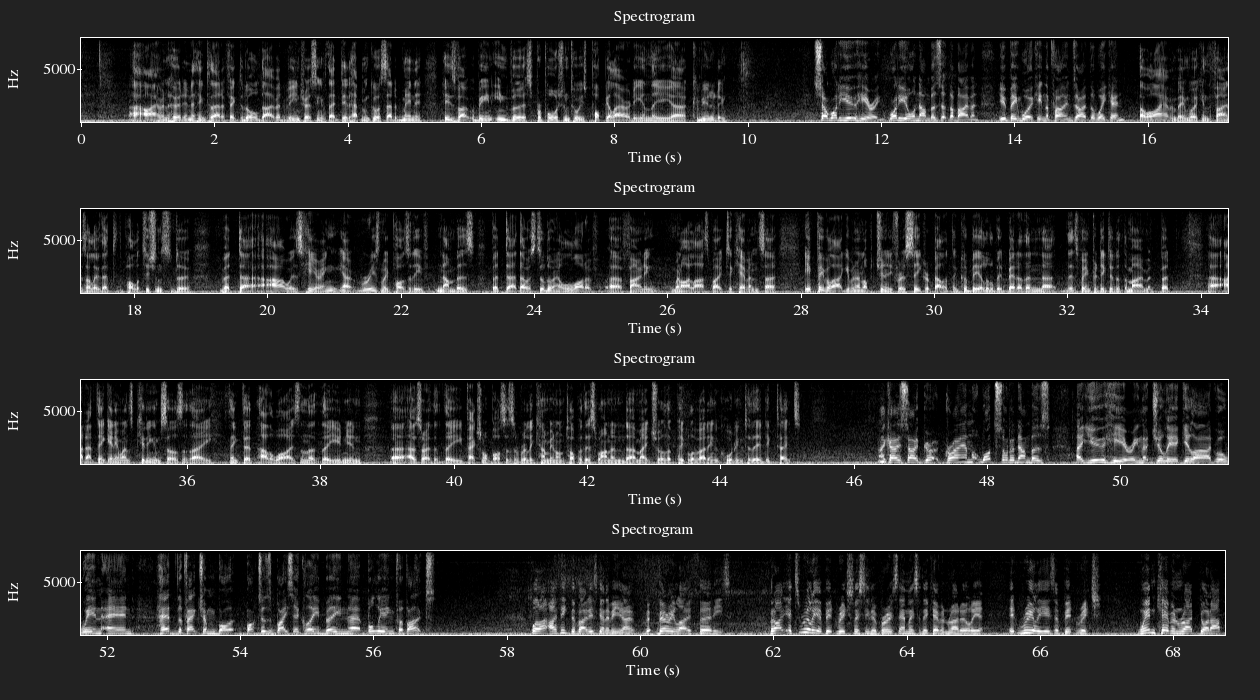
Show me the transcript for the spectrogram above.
Uh, I haven't heard anything to that effect at all, David. It'd be interesting if that did happen. Of course, that'd mean his vote would be in inverse proportion to his popularity in the uh, community. So, what are you hearing? What are your numbers at the moment? You've been working the phones over the weekend. Oh, well, I haven't been working the phones. I leave that to the politicians to do. But uh, I was hearing, you know, reasonably positive numbers, but uh, they were still doing a lot of uh, phoning when I last spoke to Kevin. So if people are given an opportunity for a secret ballot, it could be a little bit better than uh, that's been predicted at the moment. But uh, I don't think anyone's kidding themselves that they think that otherwise than that the union, uh, oh, sorry, that the factional bosses have really come in on top of this one and uh, made sure that people are voting according to their dictates. Okay, so Gra- Graham, what sort of numbers are you hearing that Julia Gillard will win, and have the faction bo- boxers basically been uh, bullying for votes? Well, I I think the vote is going to be you know, very low 30s. But I, it's really a bit rich listening to Bruce and listening to Kevin Rudd earlier. It really is a bit rich. When Kevin Rudd got up,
